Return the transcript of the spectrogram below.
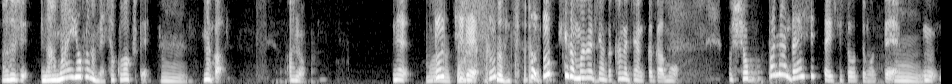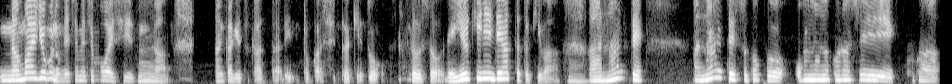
私、名前呼ぶのめっちゃ怖くて。うんなんか、あの、ね、まどっちで、どなちゃんそうどっちがマナちゃんかカナちゃんかがもうしょっぱな大失態しそうって思って、うん。名前呼ぶのめちゃめちゃ怖いシーズンがうん。何ヶ月かあったりとかしたけど、そうそう。で、結城に出会った時は、あ、なんて、あ、なんてすごく女の子らしい子が、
